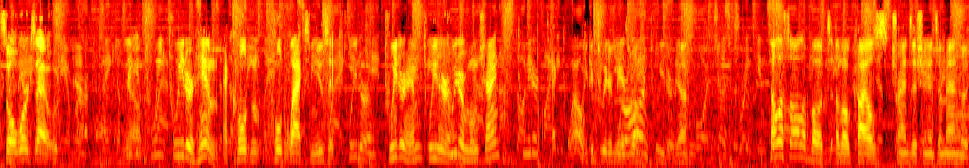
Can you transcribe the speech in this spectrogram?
so it works out. You know. Tweet tweeter him at Cold Cold Wax Music. Tweeter him. Tweeter him. Tweeter him. Tweeter Muneshine. Tweeter Tech 12. You can tweeter me We're as well. on Tweeter. Yeah. Tell us all about about Kyle's transition into manhood.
